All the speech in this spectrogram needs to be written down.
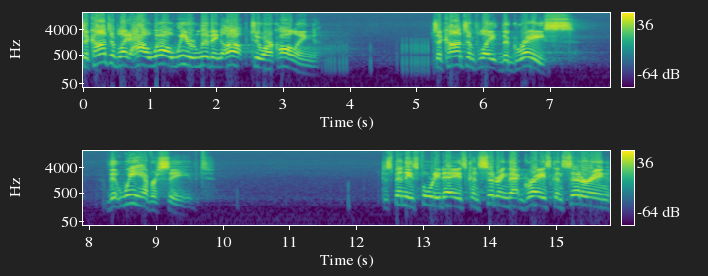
to contemplate how well we are living up to our calling, to contemplate the grace that we have received. To spend these 40 days considering that grace, considering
